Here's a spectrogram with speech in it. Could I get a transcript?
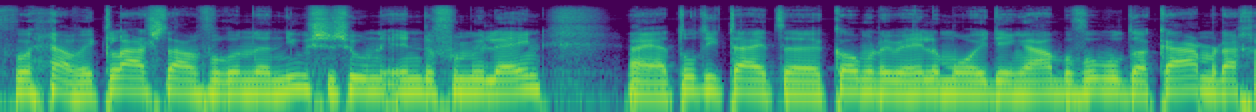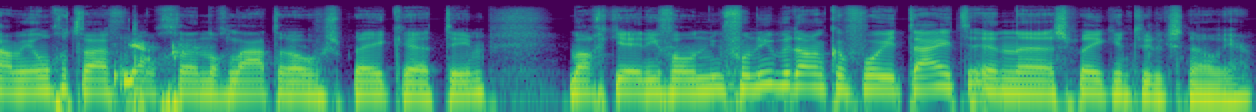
voor, ja, weer klaarstaan voor een nieuw seizoen in de Formule 1. Nou ja, tot die tijd komen er weer hele mooie dingen aan. Bijvoorbeeld Dakar. Maar daar gaan we ongetwijfeld ja. nog, nog later over spreken, Tim. Mag ik je in ieder geval nu, voor nu bedanken voor je tijd. En spreek je natuurlijk snel weer.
